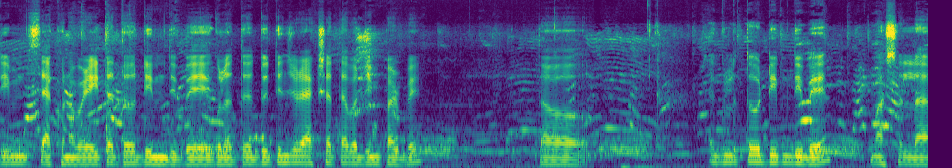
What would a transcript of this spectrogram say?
ডিম দিচ্ছে এখন আবার এইটা তো ডিম দিবে এগুলোতে দুই তিন জোড়া একসাথে আবার ডিম পারবে। তো এগুলো তো ডিম দিবে মাসাল্লাহ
